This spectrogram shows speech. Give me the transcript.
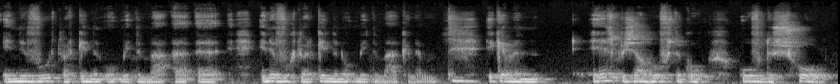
ingevoerd waar kinderen ook mee te ma- eh, eh, ingevoegd waar kinderen ook mee te maken hebben. Ik heb een heel speciaal hoofdstuk ook over de school.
